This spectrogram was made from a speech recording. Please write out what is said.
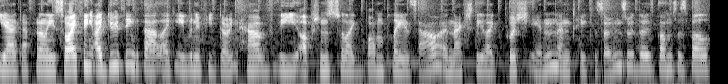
Yeah, definitely. So I think I do think that like even if you don't have the options to like bomb players out and actually like push in and take zones with those bombs as well,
